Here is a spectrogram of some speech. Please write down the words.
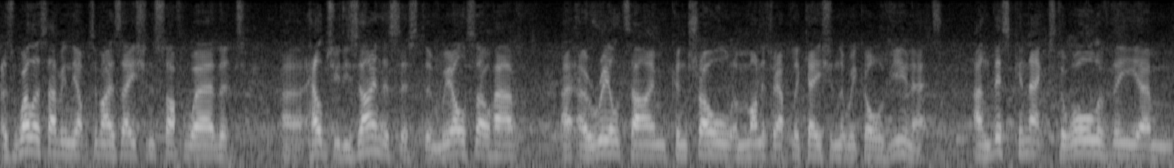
as well as having the optimization software that uh, helps you design the system, we also have a, a real-time control and monitoring application that we call VU-NET, and this connects to all of the um,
